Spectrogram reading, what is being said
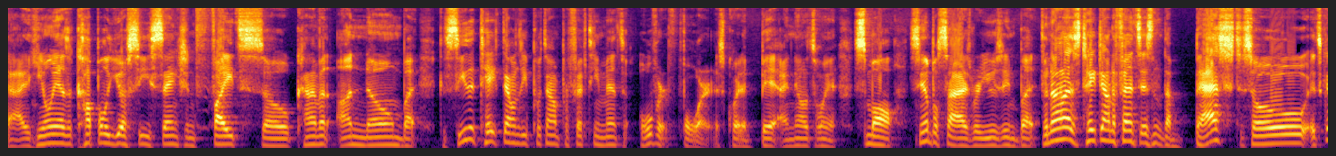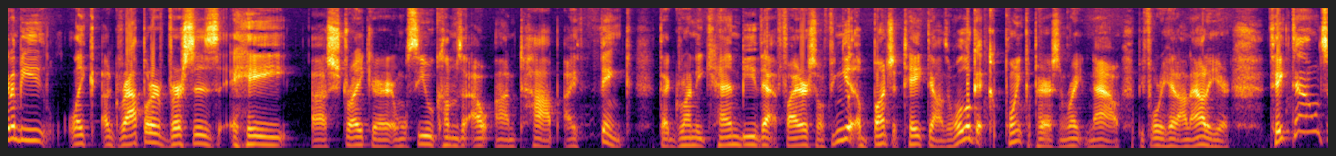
Uh, he only has a couple UFC sanctioned fights, so kind of an unknown, but you can see the takedowns he put down per 15 minutes over four is quite a bit. I know it's only a small sample size we're using, but Vannata's takedown defense isn't the best, so it's going to be like a grappler versus a uh, striker, and we'll see who comes out on top. I think that Grundy can be that fighter. So if you can get a bunch of takedowns, and we'll look at point comparison right now before we head on out of here. Takedowns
